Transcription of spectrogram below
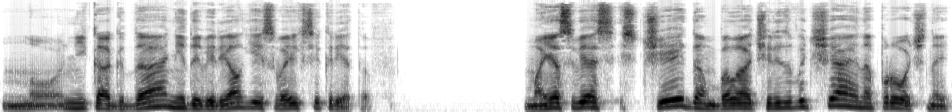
но никогда не доверял ей своих секретов. Моя связь с Чейдом была чрезвычайно прочной,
